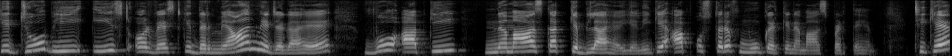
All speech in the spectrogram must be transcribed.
कि जो भी ईस्ट और वेस्ट के दरमियान में जगह है, वो आपकी नमाज़ का किबला है, यानी कि आप उस तरफ़ मुँह करके नमाज़ पढ़ते हैं। ठीक है?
